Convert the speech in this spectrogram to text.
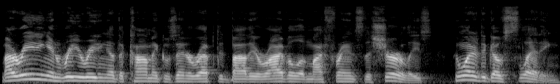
My reading and rereading of the comic was interrupted by the arrival of my friends the Shirleys, who wanted to go sledding.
